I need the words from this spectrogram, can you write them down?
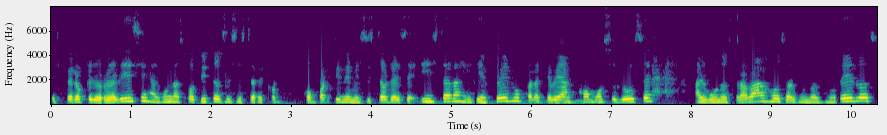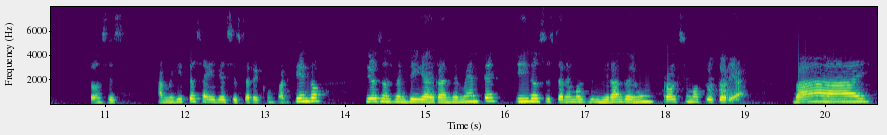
Espero que lo realicen. Algunas fotitos les estaré compartiendo mis historias de Instagram y en Facebook para que vean cómo se luce algunos trabajos, algunos modelos. Entonces, amiguitas, ahí les estaré compartiendo. Dios nos bendiga grandemente y nos estaremos mirando en un próximo tutorial. Bye.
